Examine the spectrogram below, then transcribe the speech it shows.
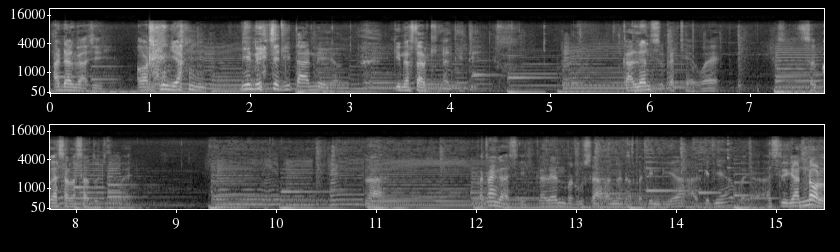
ada nggak sih orang yang ini ceritanya ya. Ki nostalgia titik kalian suka cewek? Suka salah satu cewek? Nah pernah nggak sih kalian berusaha ngedapetin dia akhirnya apa ya hasilnya nol?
